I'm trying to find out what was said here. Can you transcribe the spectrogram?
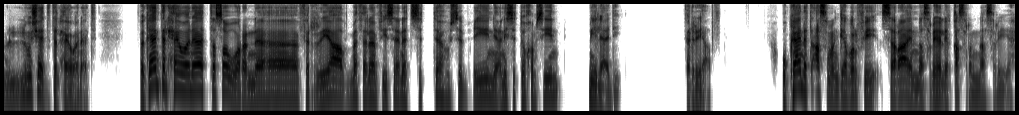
لمشاهدة الحيوانات. فكانت الحيوانات تصور أنها في الرياض مثلا في سنة 76 يعني 56 ميلادي في الرياض. وكانت أصلا قبل في سرايا الناصرية اللي قصر الناصرية.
